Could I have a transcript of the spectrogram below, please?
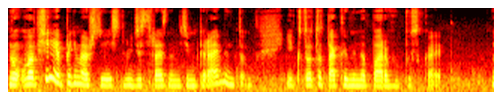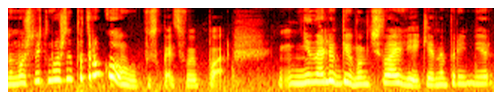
Ну, вообще, я понимаю, что есть люди с разным темпераментом, и кто-то так именно пар выпускает. Но, может быть, можно по-другому выпускать свой пар. Не на любимом человеке, например.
